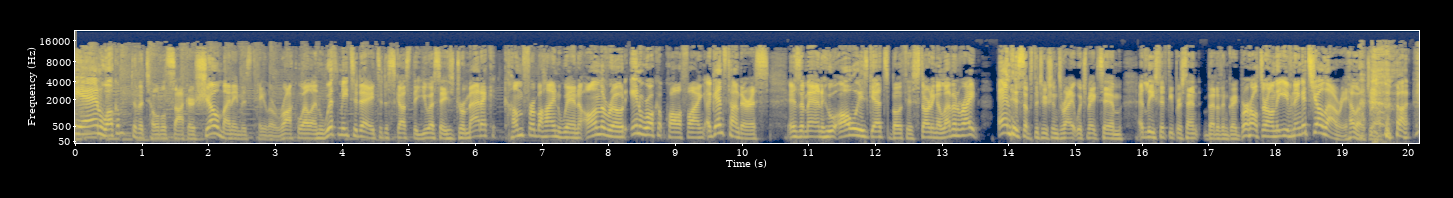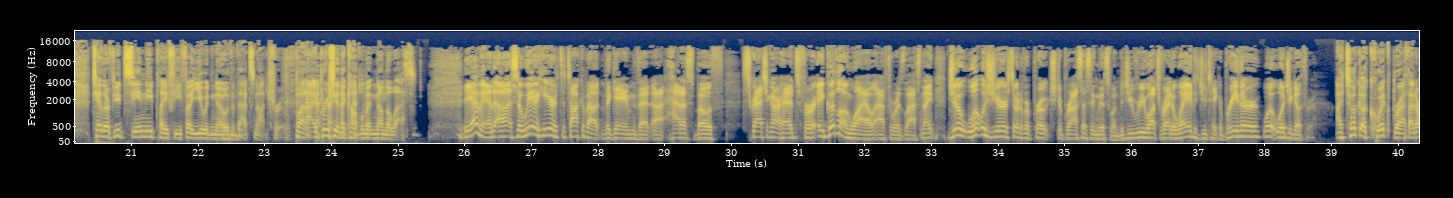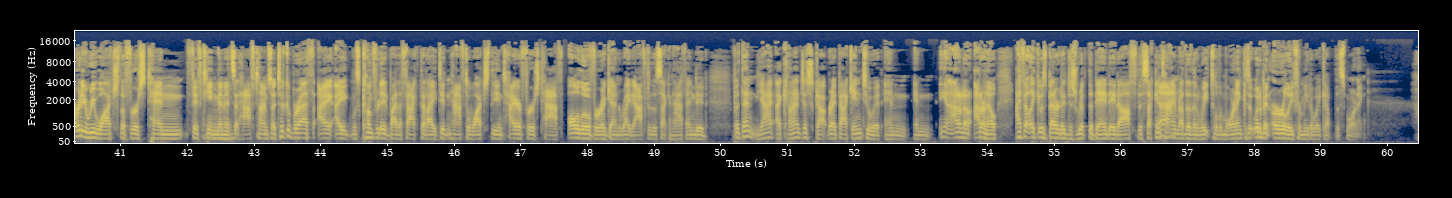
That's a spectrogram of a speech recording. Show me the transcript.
Everybody, and welcome to the Total Soccer Show. My name is Taylor Rockwell, and with me today to discuss the USA's dramatic come from behind win on the road in World Cup qualifying against Honduras is a man who always gets both his starting 11 right and his substitutions right, which makes him at least 50% better than Greg Berhalter on the evening. It's Joe Lowery. Hello, Joe. Taylor, if you'd seen me play FIFA, you would know that that's not true. But I appreciate the compliment nonetheless. yeah, man. Uh, so we are here to talk about the game that uh, had us both scratching our heads for a good long while afterwards last night. Joe, what was your sort of approach to processing this one? Did you rewatch right away? Did you take a breather? What, what'd you go through? I took a quick breath. I'd already rewatched the first 10, 15 mm-hmm. minutes at halftime. So I took a breath. I, I was comforted by the fact that I didn't have to watch the entire first half all over again right after the second half ended. But then, yeah, I, I kind of just got right back into it. And, and, you know, I don't know. I don't know. I felt like it was better to just rip the band aid off the second Yeah. time rather than wait till the morning because it would have been early for me to wake up this morning.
